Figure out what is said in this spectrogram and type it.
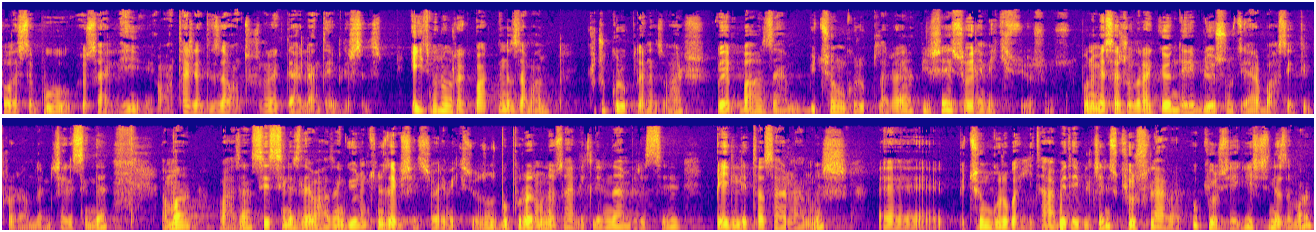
Dolayısıyla bu özelliği avantaj ya da dezavantaj olarak değerlendirebilirsiniz. Eğitmen olarak baktığınız zaman küçük gruplarınız var ve bazen bütün gruplara bir şey söylemek istiyorsunuz. Bunu mesaj olarak gönderebiliyorsunuz diğer bahsettiğim programların içerisinde. Ama bazen sesinizle bazen görüntünüzle bir şey söylemek istiyorsunuz. Bu programın özelliklerinden birisi belli tasarlanmış bütün gruba hitap edebileceğiniz kürsüler var. Bu kürsüye geçtiğiniz zaman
